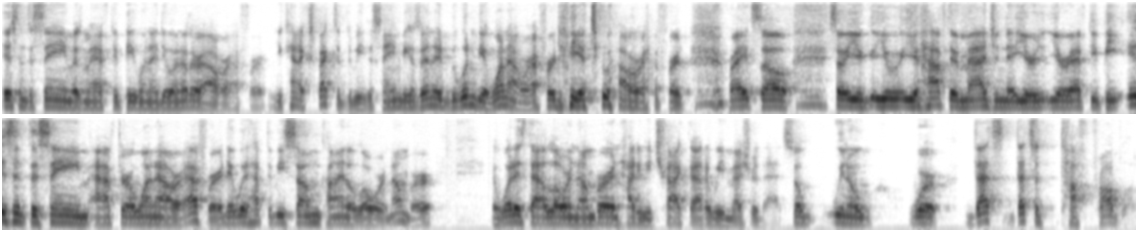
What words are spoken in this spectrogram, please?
isn't the same as my FTP when I do another hour effort. You can't expect it to be the same because then it wouldn't be a one hour effort, it'd be a two hour effort, right? So, so you, you, you have to imagine that your, your FTP isn't the same after a one hour effort. It would have to be some kind of lower number. And what is that lower number and how do we track that? Do we measure that? So, you know, we're, that's, that's a tough problem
